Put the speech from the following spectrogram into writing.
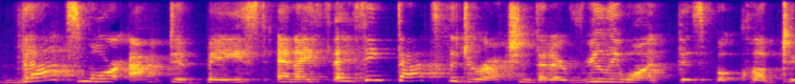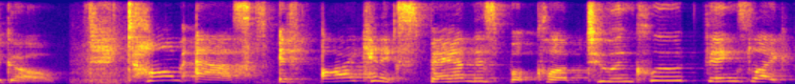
that's more active based, and I, th- I think that's the direction that I really want this book club to go. Tom asks if I can expand this book club to include things like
